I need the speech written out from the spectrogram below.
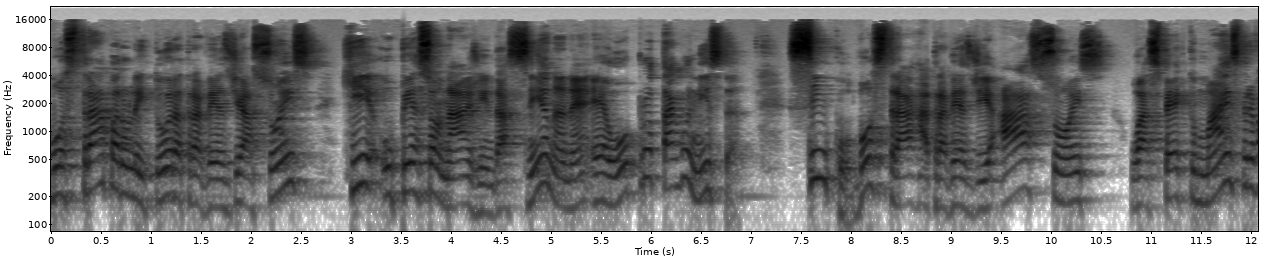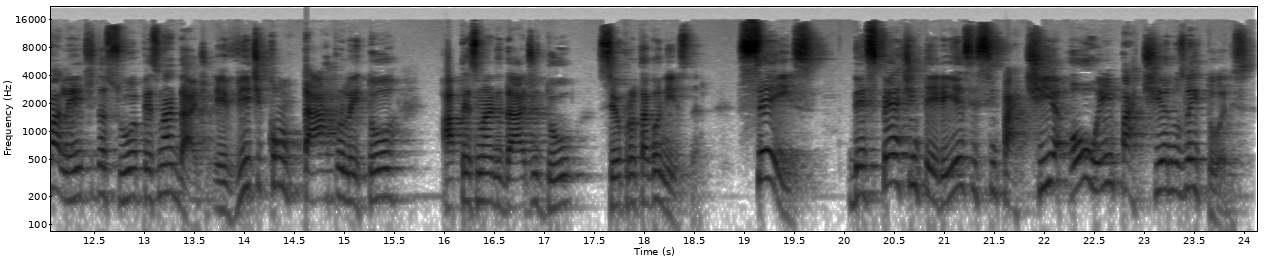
mostrar para o leitor através de ações que o personagem da cena né, é o protagonista. 5. Mostrar através de ações o aspecto mais prevalente da sua personalidade. Evite contar para o leitor a personalidade do seu protagonista. 6. Desperte interesse, simpatia ou empatia nos leitores.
